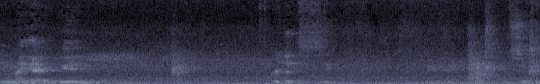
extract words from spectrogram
in my Airbnb. Or that's it. Okay,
